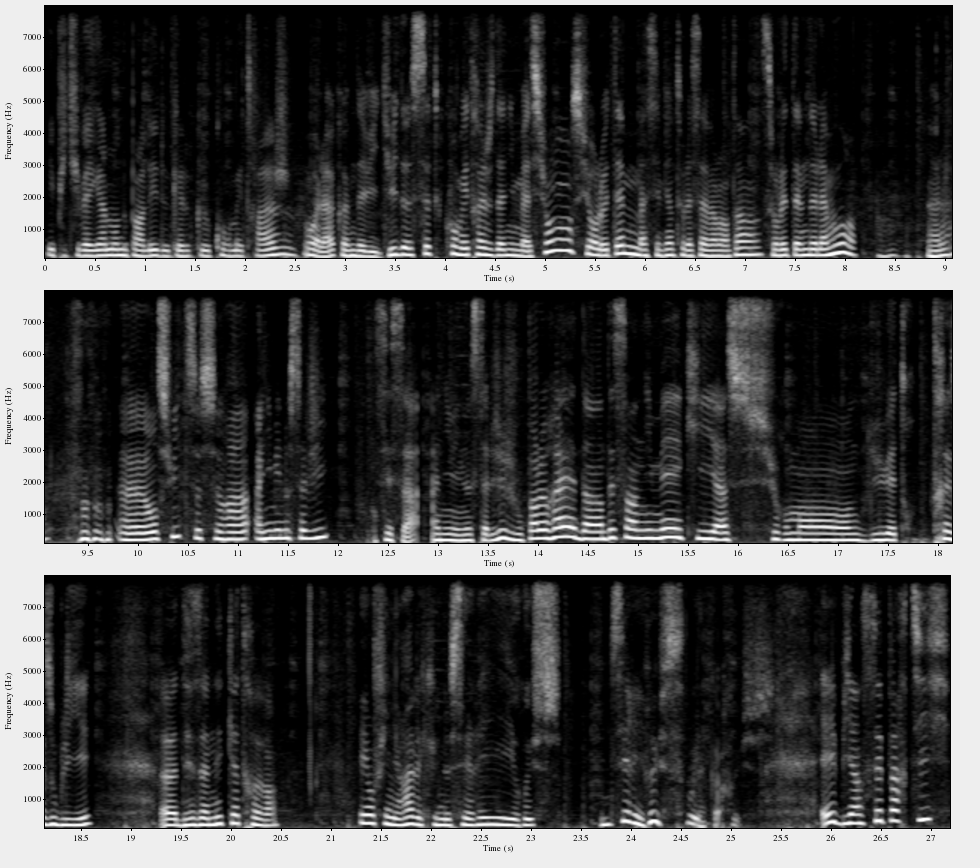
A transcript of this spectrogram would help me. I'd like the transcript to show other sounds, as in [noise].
Et puis tu vas également nous parler de quelques courts-métrages. Voilà, comme d'habitude, sept courts-métrages d'animation sur le thème, bah, c'est bientôt la Saint-Valentin, sur le thème de l'amour. Voilà, [laughs] Euh, ensuite, ce sera Animé Nostalgie. C'est ça, Animé Nostalgie. Je vous parlerai d'un dessin animé qui a sûrement dû être très oublié, euh, des années 80. Et on finira avec une série russe. Une série russe, Oui, d'accord. Eh bien, c'est parti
